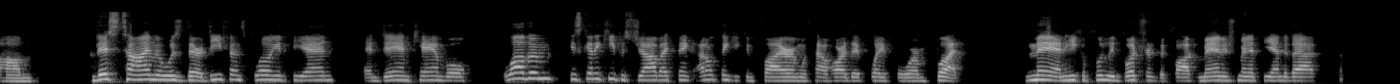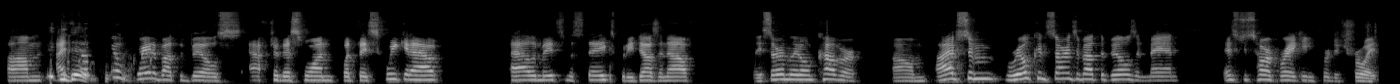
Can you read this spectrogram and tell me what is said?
Um, this time it was their defense blowing it at the end, and Dan Campbell, love him. He's going to keep his job, I think. I don't think you can fire him with how hard they play for him, but man, he completely butchered the clock management at the end of that. Um, I did. feel great about the Bills after this one, but they squeak it out. Allen made some mistakes, but he does enough. They certainly don't cover. Um, I have some real concerns about the Bills, and man, it's just heartbreaking for Detroit.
